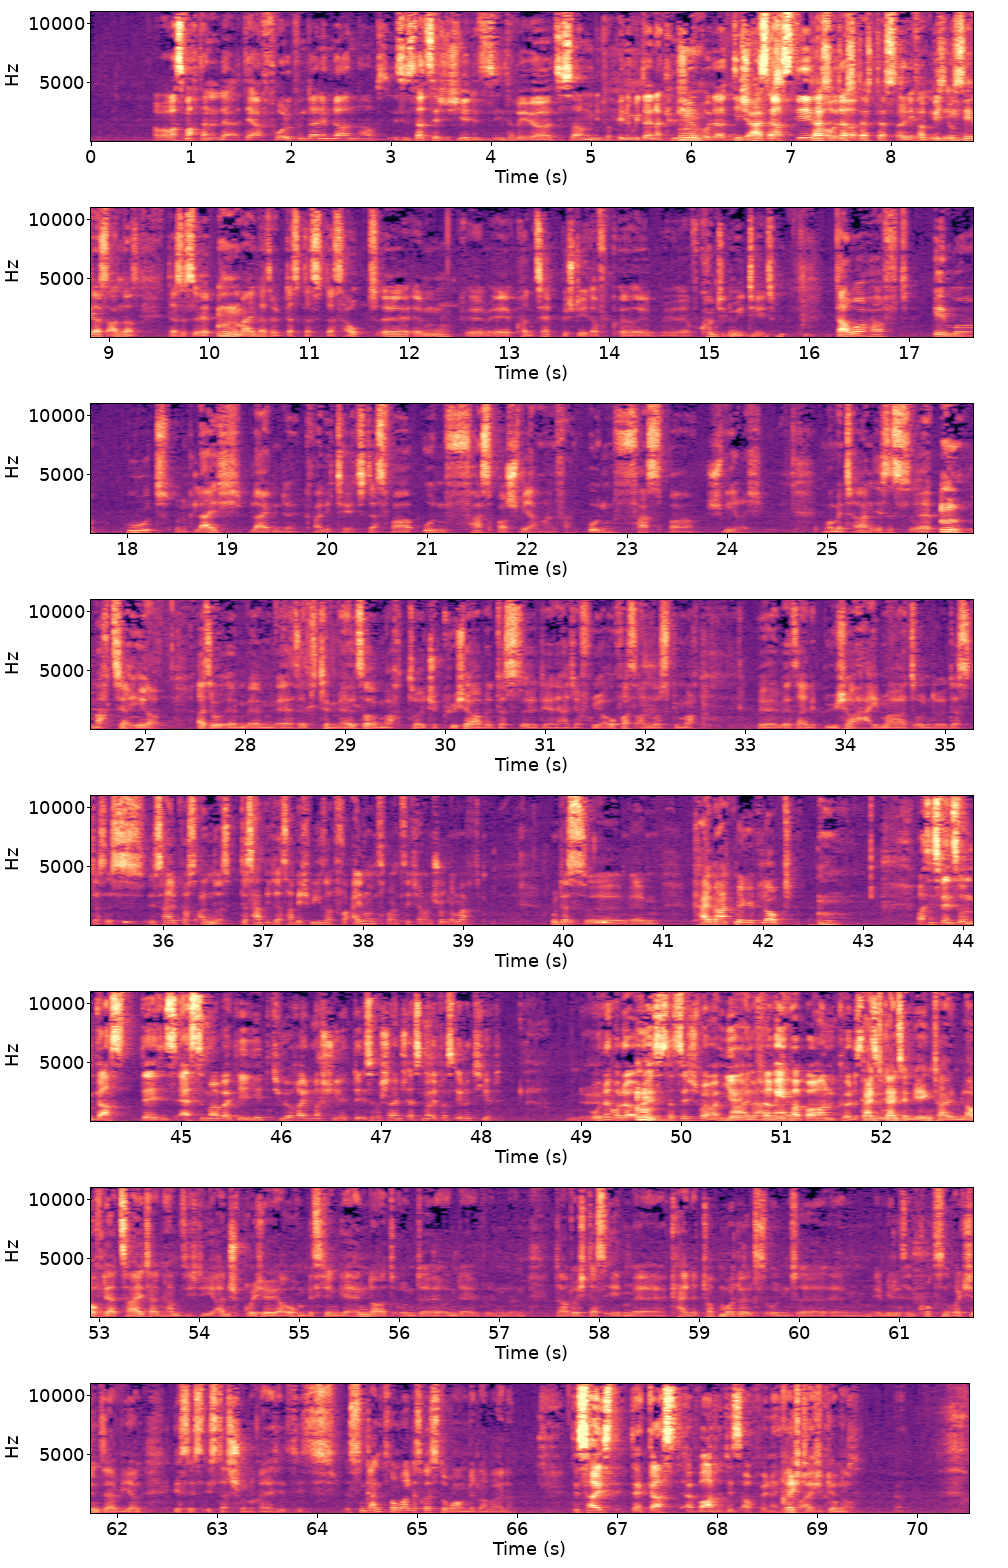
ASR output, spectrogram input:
Aber was macht dann der, Erfolg von deinem Laden aus? Ist es tatsächlich hier dieses Interieur zusammen in Verbindung mit deiner Küche oder dich ja, als das, Gastgeber? Das, oder das, das, das, die Verbindung? Ich, ich, sehe das anders. Das ist, äh, also das, das, das Hauptkonzept äh, ähm, äh, besteht auf, äh, auf Kontinuität. Dauerhaft, immer gut und gleichbleibende Qualität. Das war unfassbar schwer am Anfang. Unfassbar schwierig. Momentan ist es, äh, macht es ja jeder. Also ähm, ähm, selbst Tim Melzer macht deutsche Küche, aber das, äh, der, der, hat ja früher auch was anderes gemacht. Äh, seine Bücher, Heimat und äh, das, das ist, ist halt was anderes. Das habe ich, hab ich, wie gesagt, vor 21 Jahren schon gemacht. Und das, äh, ähm, keiner hat mir geglaubt. Was ist, wenn so ein Gast, der das erste Mal bei dir hier die Tür reinmarschiert, der ist wahrscheinlich erstmal etwas irritiert? Nö. Oder? Oder, ist es tatsächlich, weil man hier nein, auf der Reeperbahn könnte es ganz, ganz im Gegenteil. Im Laufe der Zeit dann haben sich die Ansprüche ja auch ein bisschen geändert und, äh, und, äh, und dadurch, dass eben äh, keine Topmodels und äh, ähm, Mädels in kurzen Röckchen servieren, ist, ist, ist das schon relativ, ist, ist ein ganz normales Restaurant mittlerweile. Das heißt, der Gast erwartet es auch, wenn er hier Richtig, reinkommt. genau.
